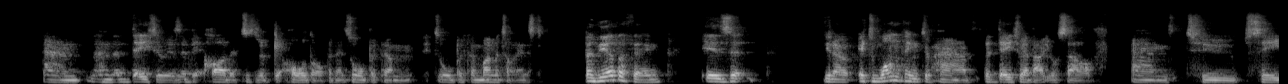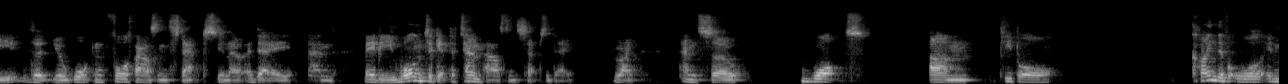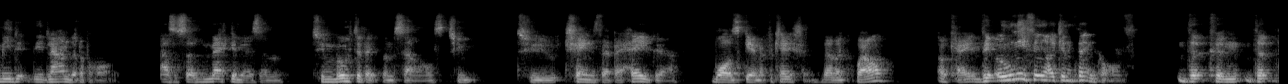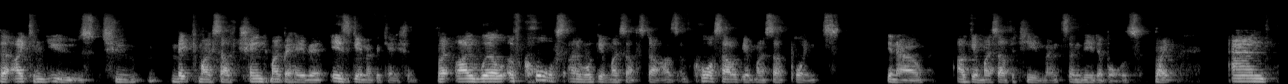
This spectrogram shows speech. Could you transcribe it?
And and the data is a bit harder to sort of get hold of and it's all become it's all become monetized. But the other thing is that you know it's one thing to have the data about yourself and to see that you're walking 4000 steps you know a day and maybe you want to get to 10000 steps a day right and so, what um, people kind of all immediately landed upon as a sort of mechanism to motivate themselves to to change their behavior was gamification. They're like, well, okay, the only thing I can think of that can that that I can use to make myself change my behavior is gamification. But I will, of course, I will give myself stars. Of course, I will give myself points. You know, I'll give myself achievements and leaderboards, right? And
